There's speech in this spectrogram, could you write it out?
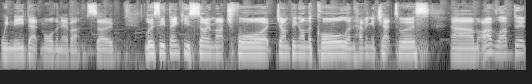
we need that more than ever. So, Lucy, thank you so much for jumping on the call and having a chat to us. Um, I've loved it,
